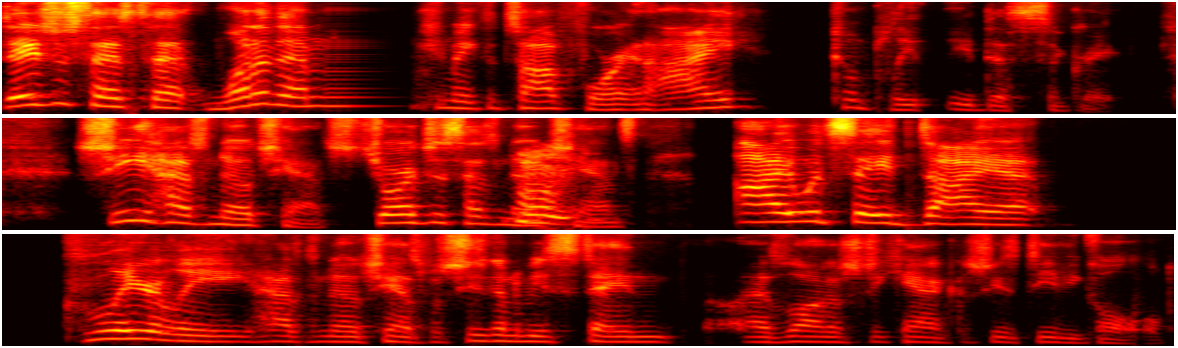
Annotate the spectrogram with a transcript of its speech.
Deja says that one of them can make the top four, and I completely disagree. She has no chance. Jorgeous has no Hmm. chance. I would say Daya clearly has no chance, but she's going to be staying as long as she can because she's TV gold.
